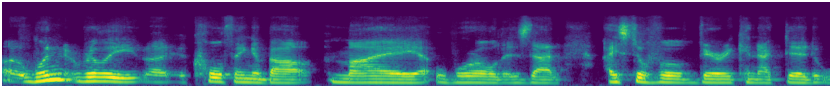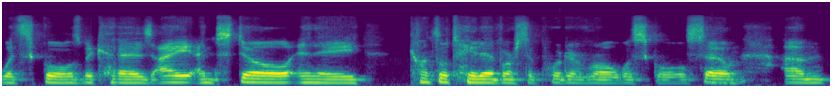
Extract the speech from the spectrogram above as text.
Uh, one really uh, cool thing about my world is that I still feel very connected with schools because I am still in a consultative or supportive role with schools. So, mm-hmm. um,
